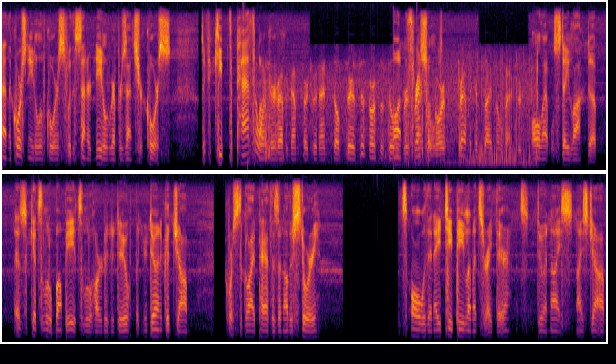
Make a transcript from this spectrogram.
And the course needle, of course, with a centered needle represents your course. So if you keep the path marker traffic, I'm star 209 Delta, there's just north of the. On the threshold. North, traffic inside, no factors. all that will stay locked up. As it gets a little bumpy, it's a little harder to do, but you're doing a good job. Of course, the glide path is another story. It's all within ATP limits right there. It's doing nice, nice job.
